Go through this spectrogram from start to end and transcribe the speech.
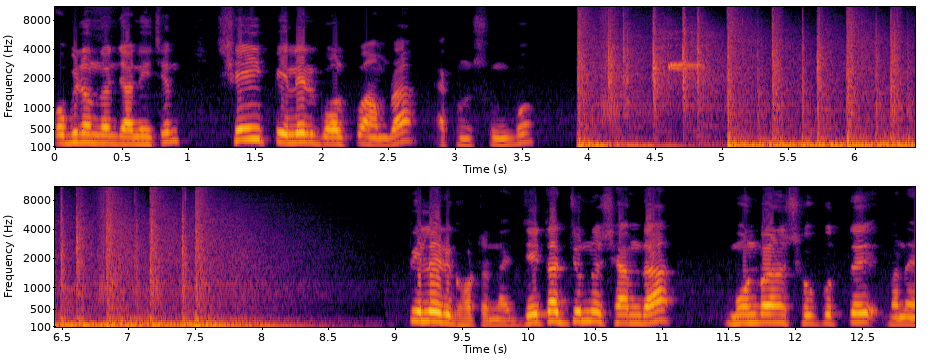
অভিনন্দন জানিয়েছেন। সেই পেলের গল্প আমরা এখন শুনব। পেলের ঘটনায় যেটার জন্য শ্যামদা মোহনবাগানের সই করতে মানে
